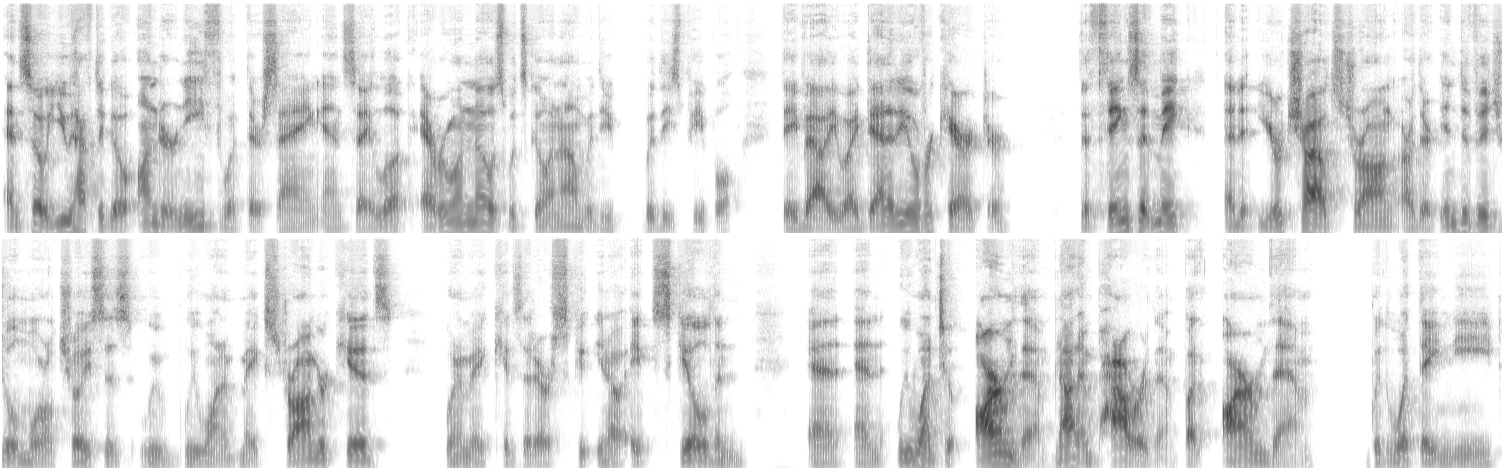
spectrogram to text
And so you have to go underneath what they're saying and say, look, everyone knows what's going on with you with these people. They value identity over character. The things that make and your child strong are their individual moral choices. We, we want to make stronger kids. We want to make kids that are you know skilled and and and we want to arm them, not empower them, but arm them with what they need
